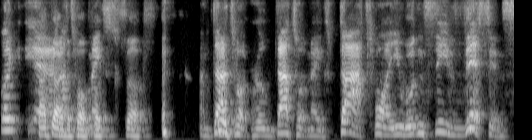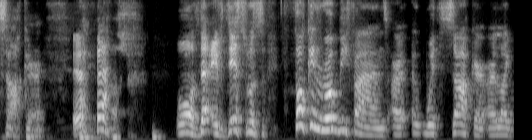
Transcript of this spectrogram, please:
Like, yeah, that guy that's the what pub makes, sucks. and that's what rug- that's what makes. That's why you wouldn't see this in soccer. Oh, if, that, if this was fucking rugby fans are with soccer are like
